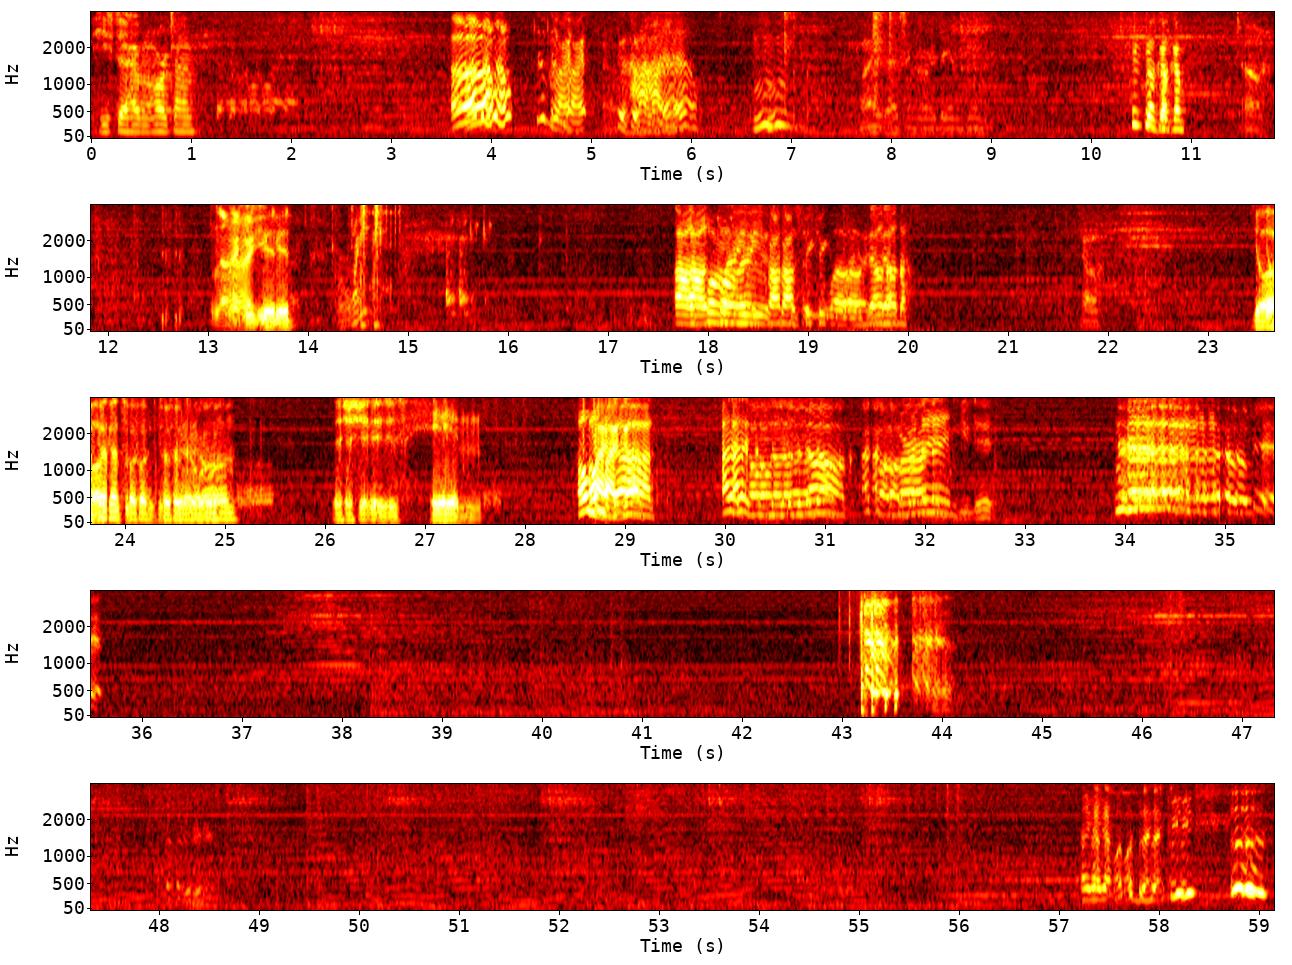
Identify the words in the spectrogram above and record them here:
Is he still having a hard time? Uh, no, no. You'll be alright. You're high as. Mm-hmm. Why is that saying every damn game? Go, go, go. Oh. No, no, you good. Right. Oh, it's one of these across the street. Well, Zelda. Yo, I got the fucking coconut rum. This shit is hitting. Oh, my god. I didn't call Zelda the dog. I called her by her name. You did. oh, shit. I got- what the heck, baby? You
